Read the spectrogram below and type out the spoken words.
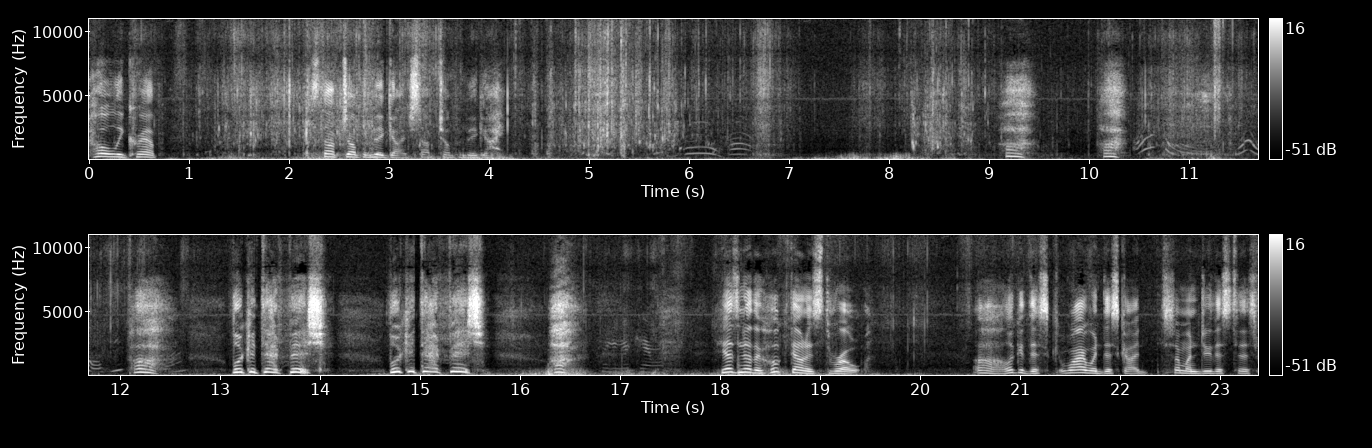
Holy crap. Stop jumping, big guy. Stop jumping, big guy. Oh, oh, oh, look at that fish. Look at that fish. Oh. He has another hook down his throat. Oh, look at this. Why would this guy, someone do this to this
